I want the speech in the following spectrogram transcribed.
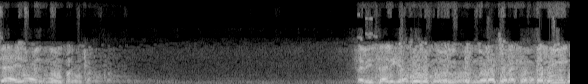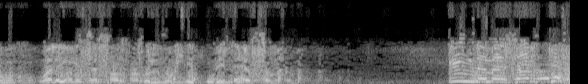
جاهل بذنوبك فلذلك يقول ابن رجب الحنبلي وليس شرط المحب العصمة. إنما شرطه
